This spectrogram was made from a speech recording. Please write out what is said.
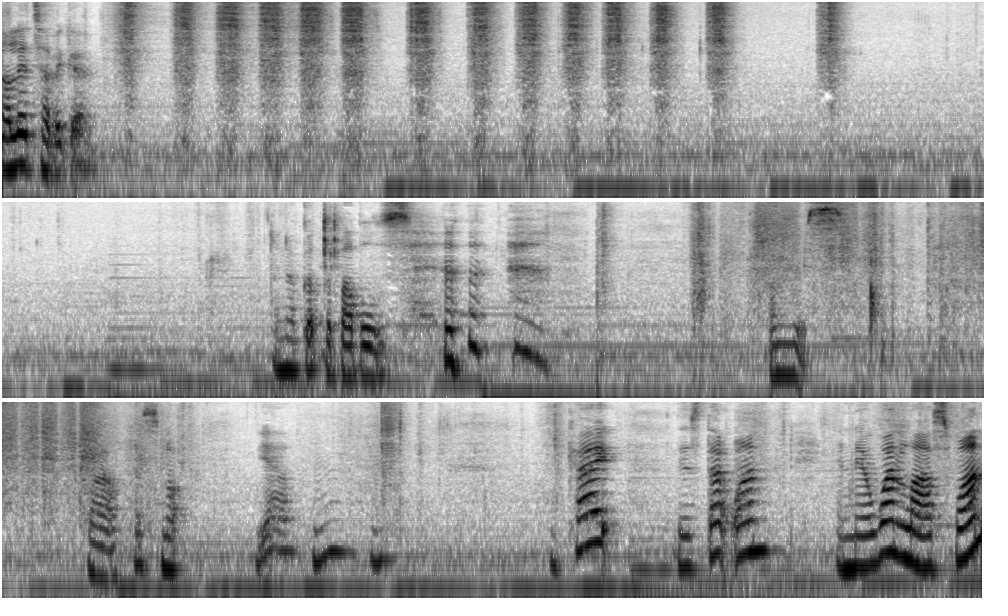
So let's have a go. And I've got the bubbles on this. Wow, that's not, yeah. Mm -hmm. Okay, there's that one. And now one last one.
